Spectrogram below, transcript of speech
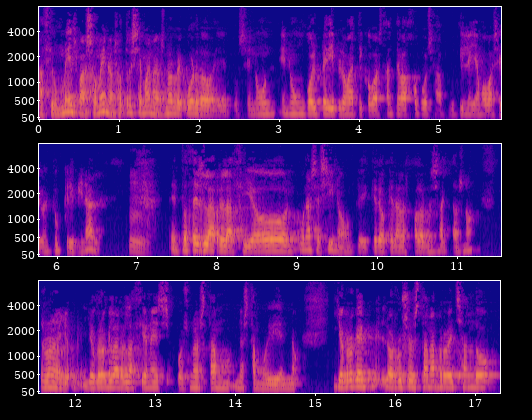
hace un mes más o menos, o tres semanas, no recuerdo, eh, pues en un, en un golpe diplomático bastante bajo, pues a Putin le llamó básicamente un criminal. Mm. Entonces la relación, un asesino, que creo que eran las palabras exactas, ¿no? Pero bueno, yo, yo, creo que las relaciones pues no están, no están muy bien, ¿no? yo creo que los rusos están aprovechando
